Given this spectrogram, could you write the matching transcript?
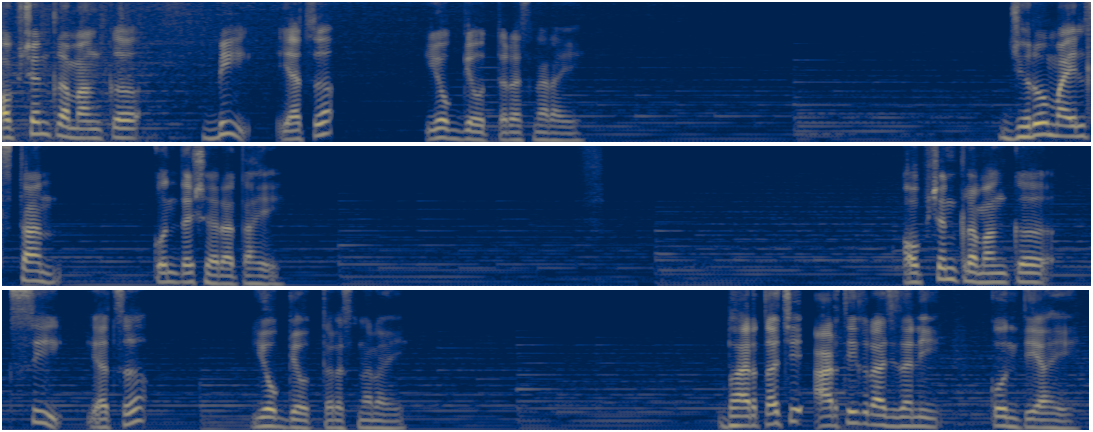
ऑप्शन क्रमांक बी याचं योग्य उत्तर असणार आहे. झिरो माईल स्थान कोणत्या शहरात आहे? ऑप्शन क्रमांक सी याचं योग्य उत्तर असणार आहे. भारताची आर्थिक राजधानी कोणती आहे?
